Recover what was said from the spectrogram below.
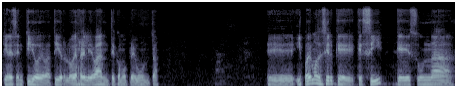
Tiene sentido debatirlo, es relevante como pregunta. Eh, y podemos decir que, sí, que es una,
